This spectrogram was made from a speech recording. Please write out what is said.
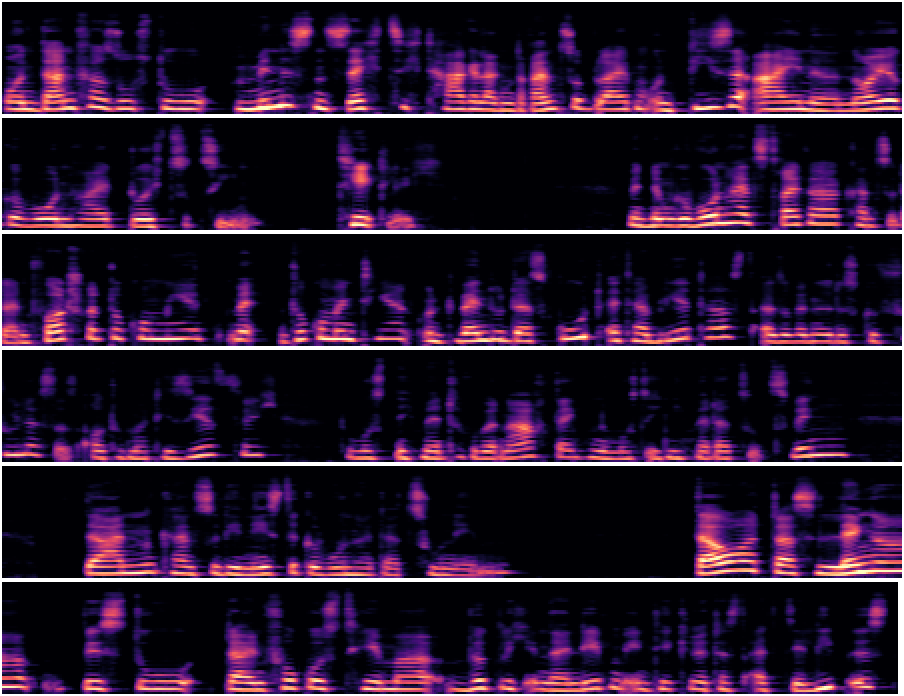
und dann versuchst du mindestens 60 Tage lang dran zu bleiben und diese eine neue Gewohnheit durchzuziehen. Täglich. Mit einem Gewohnheitstrecker kannst du deinen Fortschritt dokumentieren und wenn du das gut etabliert hast, also wenn du das Gefühl hast, das automatisiert sich, du musst nicht mehr darüber nachdenken, du musst dich nicht mehr dazu zwingen, dann kannst du die nächste Gewohnheit dazu nehmen. Dauert das länger, bis du dein Fokusthema wirklich in dein Leben integriert hast, als dir lieb ist?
